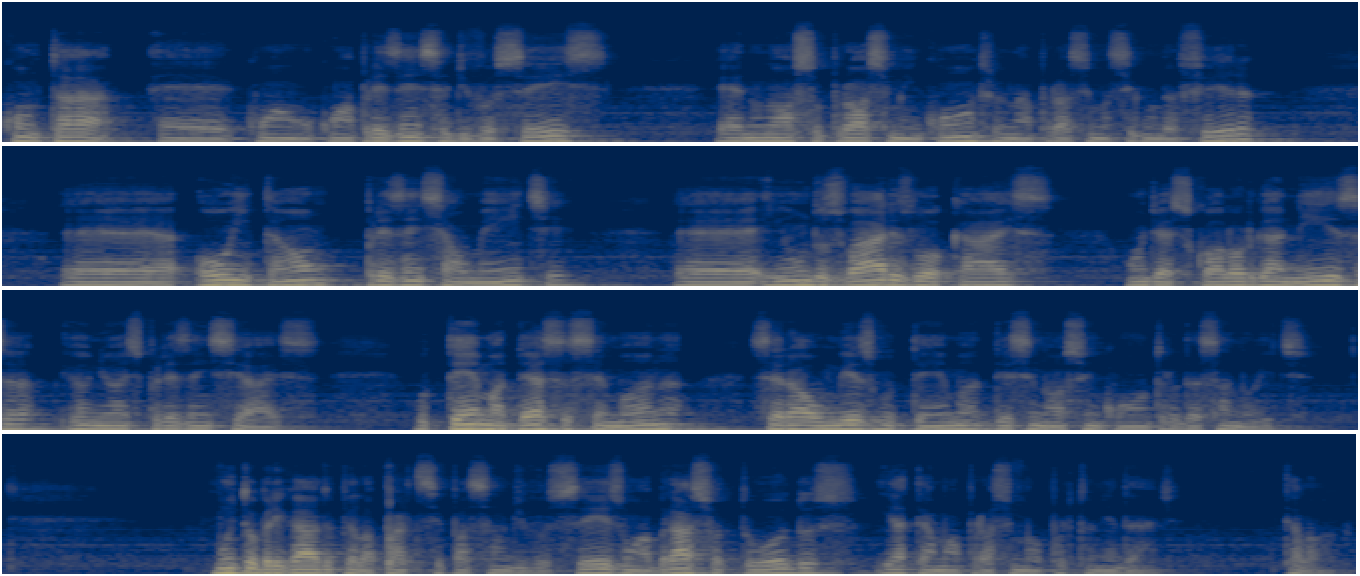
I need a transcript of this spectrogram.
contar é, com, com, a presença de vocês no nosso próximo encontro, na próxima segunda-feira, ou então presencialmente em um dos vários locais onde a escola organiza reuniões presenciais. O tema dessa semana será o mesmo tema desse nosso encontro dessa noite. Muito obrigado pela participação de vocês, um abraço a todos e até uma próxima oportunidade. Até logo.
